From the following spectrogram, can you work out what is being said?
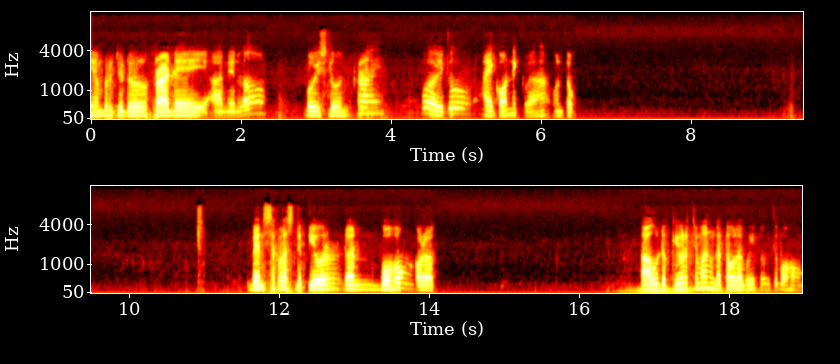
yang berjudul Friday I'm in Love, Boys Don't Cry. Wah, itu ikonik lah untuk band sekelas The Cure dan bohong kalau tahu The Cure cuman nggak tahu lagu itu itu bohong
